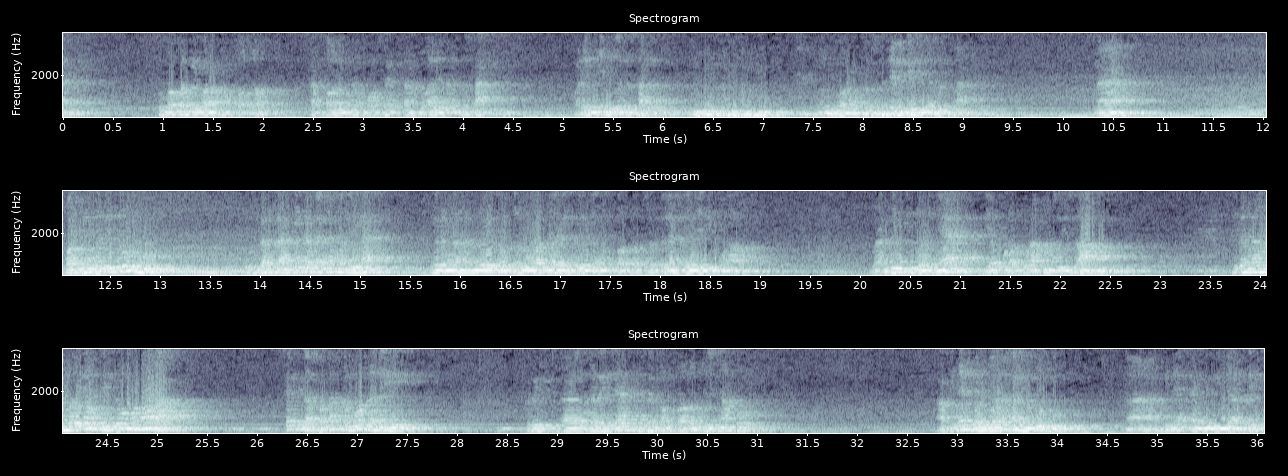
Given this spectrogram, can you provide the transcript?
sebab bagi orang Ortodoks, Katolik dan Protestan itu aliran sesat. Padahal juga sesat. Menurut orang sesat dia tidak sesat. Nah, waktu itu dituduh Ustaz Zaki katanya melihat Mirna Handoyo keluar dari gereja ortodok setelah dia jadi mualaf. Berarti tidurnya dia pura-pura masuk Islam. Mirna Handoyo waktu itu menolak. Saya tidak pernah keluar dari uh, gereja Kristen ortodok di Singapura. Akhirnya dua-duanya saling tuduh. Nah, akhirnya MUI Jatim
